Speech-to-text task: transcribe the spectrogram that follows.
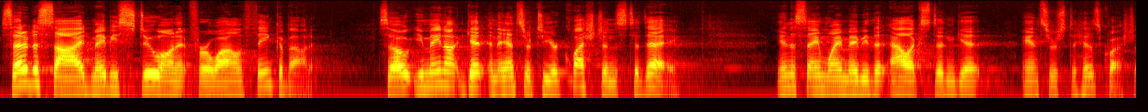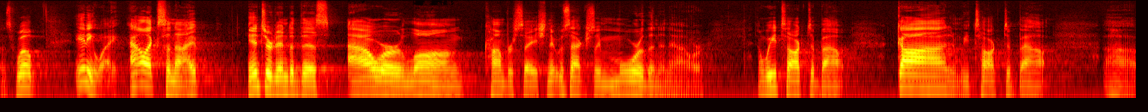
Set it aside, maybe stew on it for a while and think about it. So you may not get an answer to your questions today. In the same way, maybe that Alex didn't get answers to his questions. Well, Anyway, Alex and I entered into this hour long conversation. It was actually more than an hour. And we talked about God and we talked about uh,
